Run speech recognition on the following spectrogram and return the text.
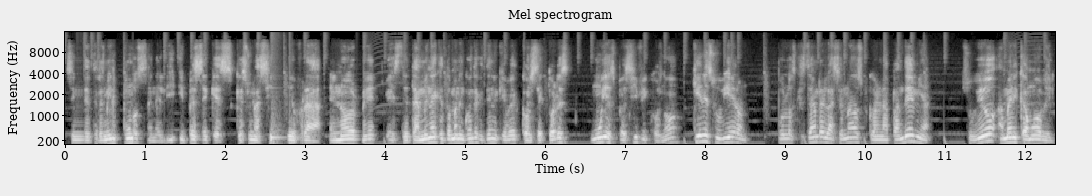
53 mil puntos en el IPC, que es, que es una cifra enorme, este, también hay que tomar en cuenta que tiene que ver con sectores muy específicos, ¿no? ¿Quiénes subieron? Por los que están relacionados con la pandemia. Subió América Móvil,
